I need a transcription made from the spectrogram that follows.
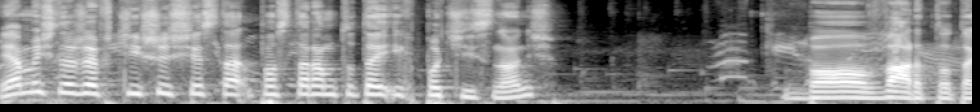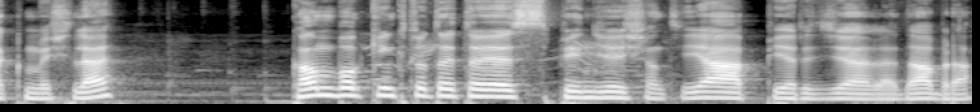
Ja myślę, że w ciszy się sta- postaram tutaj ich pocisnąć. Bo warto, tak myślę. Combo King tutaj to jest 50. Ja pierdzielę, dobra.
